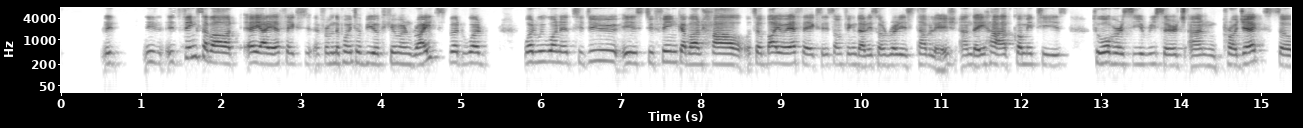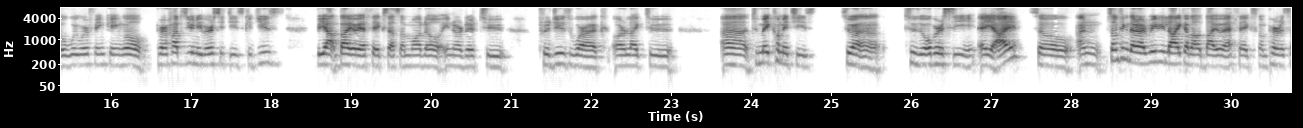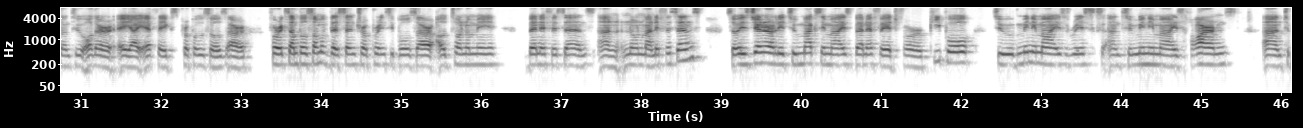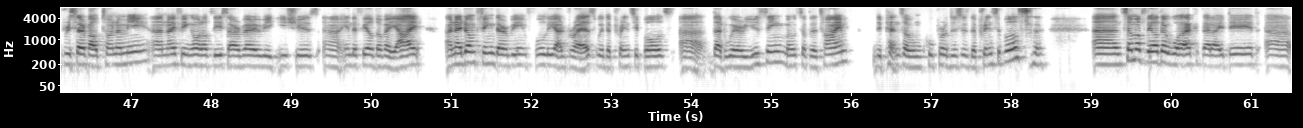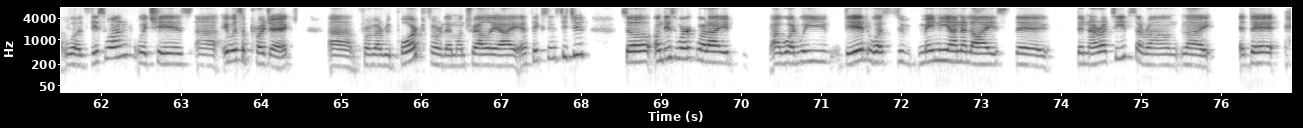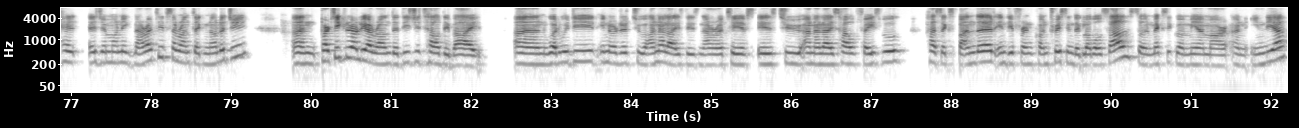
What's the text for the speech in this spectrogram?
it, it, it, thinks about AI ethics from the point of view of human rights, but what what we wanted to do is to think about how, so bioethics is something that is already established and they have committees to oversee research and projects. So we were thinking, well, perhaps universities could use bioethics as a model in order to produce work or like to uh, to make committees to uh, to oversee AI. So, and something that I really like about bioethics comparison to other AI ethics proposals are, for example, some of the central principles are autonomy, beneficence, and non-maleficence. So it's generally to maximize benefit for people, to minimize risks and to minimize harms and to preserve autonomy. And I think all of these are very big issues uh, in the field of AI. And I don't think they're being fully addressed with the principles uh, that we're using most of the time. Depends on who produces the principles. and some of the other work that I did uh, was this one, which is, uh, it was a project uh, from a report for the Montreal AI Ethics Institute. So on this work, what I uh, what we did was to mainly analyze the the narratives around like the he hegemonic narratives around technology and particularly around the digital divide. And what we did in order to analyze these narratives is to analyze how Facebook has expanded in different countries in the global south, so in Mexico, Myanmar, and India.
